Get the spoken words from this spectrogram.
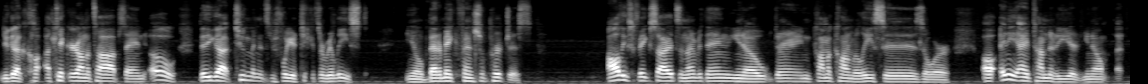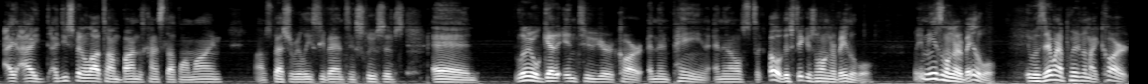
you get a, a ticker on the top saying, "Oh, then you got two minutes before your tickets are released. You know, better make a financial purchase." All these fake sites and everything, you know, during Comic Con releases or all, any any time of the year, you know, I, I I do spend a lot of time buying this kind of stuff online, um, special release events, exclusives, and literally will get it into your cart and then paying, and then also it's like, oh, this figure's no longer available. What do you mean it's no longer available? It was there when I put it in my cart.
